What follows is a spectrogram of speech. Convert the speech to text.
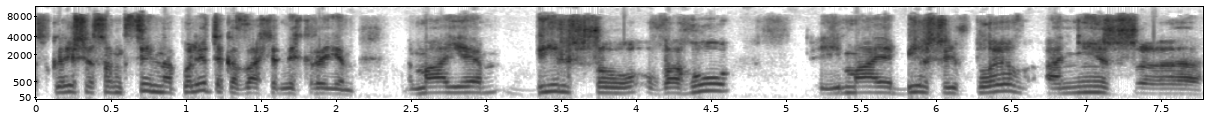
скоріше санкційна політика західних країн має більшу вагу і має більший вплив аніж е,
